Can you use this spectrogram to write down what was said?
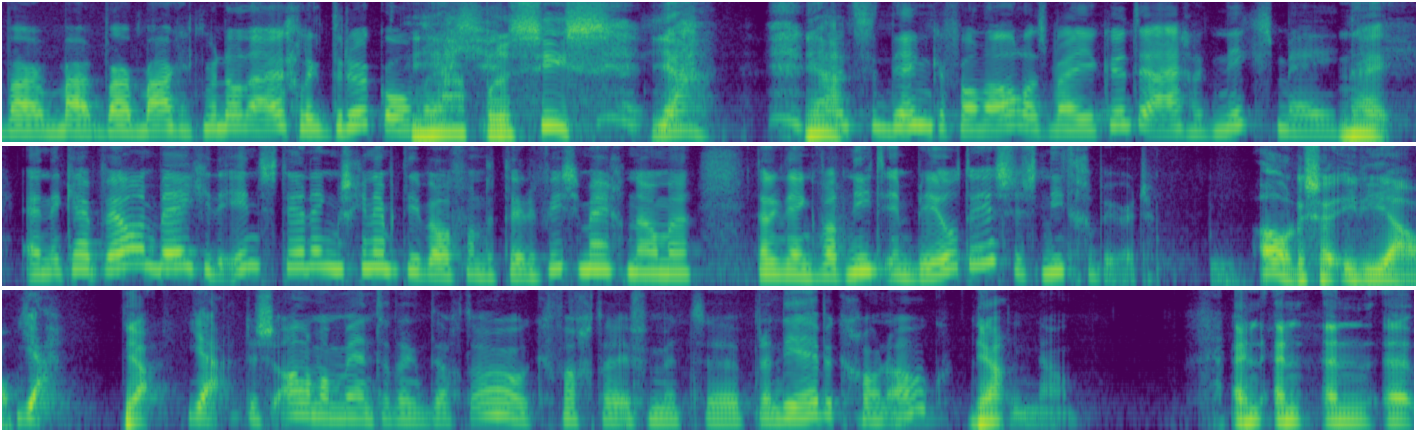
waar, waar, waar maak ik me dan eigenlijk druk om? Ja, precies. Ja, ja. Mensen denken van alles, maar je kunt er eigenlijk niks mee. Nee. En ik heb wel een beetje de instelling, misschien heb ik die wel van de televisie meegenomen, dat ik denk, wat niet in beeld is, is niet gebeurd. Oh, dat is wel ideaal. Ja, Ja, ja. Dus alle momenten dat ik dacht, oh, ik wacht even met, eh, die heb ik gewoon ook. Ja. Denk, nou, En, en, en eh, eh,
